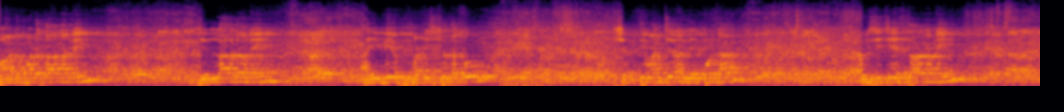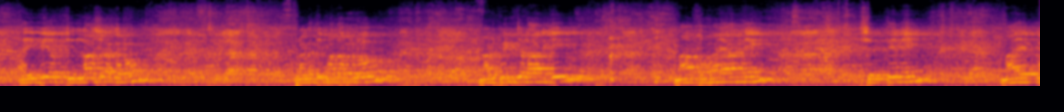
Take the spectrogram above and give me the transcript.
పాటుపడతానని జిల్లాలోని ఐవీఎఫ్ పటిష్టతకు శక్తి వంచన లేకుండా కృషి చేస్తానని ఐవీఎఫ్ జిల్లా శాఖను ప్రగతి పథంలో నడిపించడానికి నా సమయాన్ని శక్తిని నా యొక్క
